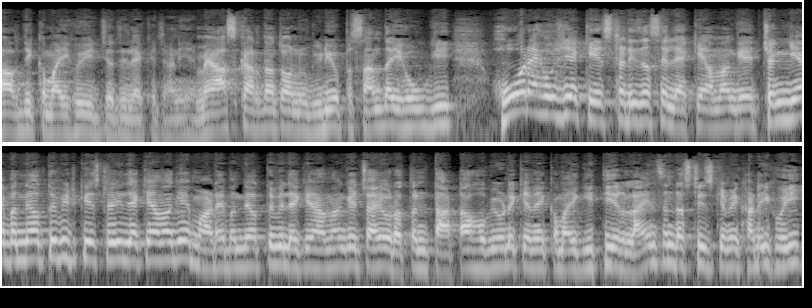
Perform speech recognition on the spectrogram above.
ਆਪਦੀ ਕਮਾਈ ਹੋਈ ਇੱਜ਼ਤ ਲੈ ਕੇ ਜਾਣੀ ਹੈ। ਮੈਂ ਆਸ ਕਰਦਾ ਤੁਹਾਨੂੰ ਵੀਡੀਓ ਪਸੰਦ ਆਈ ਹੋਊਗੀ। ਹੋਰ ਇਹੋ ਜਿਹੀਆਂ ਕੇਸ ਸਟੱਡੀਜ਼ ਅਸੀਂ ਲੈ ਕੇ ਆਵਾਂਗੇ। ਚੰਗੀਆਂ ਬੰਦਿਆਂ ਉੱਤੇ ਵੀ ਕੇਸ ਸਟੱਡੀ ਲੈ ਕੇ ਆਵਾਂਗੇ, ਮਾੜੇ ਬੰਦਿਆਂ ਉੱਤੇ ਵੀ ਲੈ ਕੇ ਆਵਾਂਗੇ। ਚਾਹੇ ਉਹ ਰਤਨ ਟਾਟਾ ਹੋਵੇ, ਉਹਨੇ ਕਿਵੇਂ ਕਮਾਈ ਕੀਤੀ ਰਿਲਾਇੰਸ ਇੰਡਸਟਰੀਜ਼ ਕਿਵੇਂ ਖੜੀ ਹੋਈ?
